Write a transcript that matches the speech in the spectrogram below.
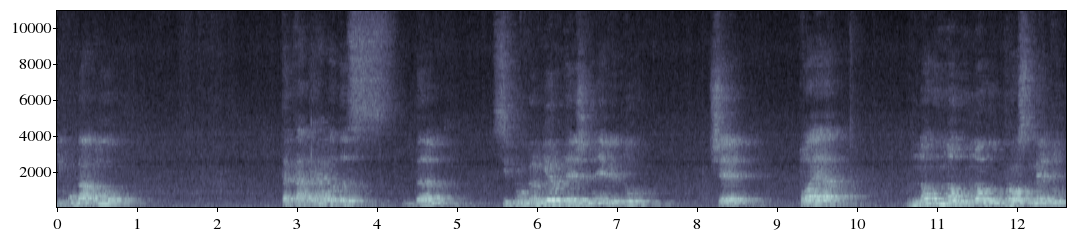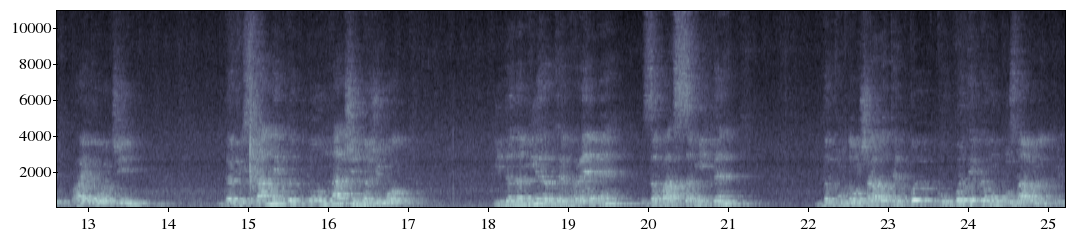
И когато така трябва да, да си програмирате ежедневието, че той е много, много, много прост метод, пайдаладжин, да ви стане като начин на живот и да намирате време за вас самите да продължавате път, по пътя към опознаването ви.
